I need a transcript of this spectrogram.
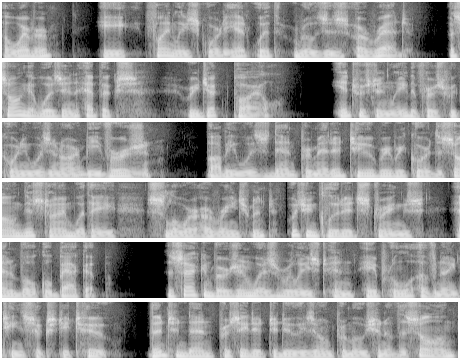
However, he finally scored a hit with Roses Are Red, a song that was in Epic's reject pile. Interestingly, the first recording was an R&B version. Bobby was then permitted to re-record the song, this time with a slower arrangement, which included strings and vocal backup. The second version was released in April of 1962. Vinton then proceeded to do his own promotion of the song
